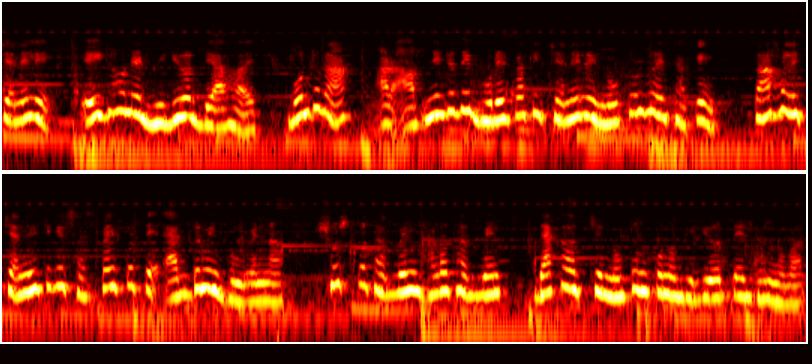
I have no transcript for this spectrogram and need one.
চ্যানেলে এই ধরনের ভিডিও দেওয়া হয়। বন্ধুরা, আর আপনি যদি ভোরের পাখি চ্যানেলে নতুন হয়ে থাকেন, তাহলে চ্যানেলটিকে সাবস্ক্রাইব করতে একদমই ভুলবেন না। সুস্থ থাকবেন, ভালো থাকবেন। দেখা হচ্ছে নতুন কোনো ভিডিওতে ধন্যবাদ।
